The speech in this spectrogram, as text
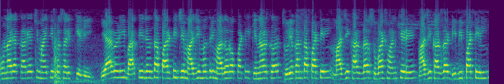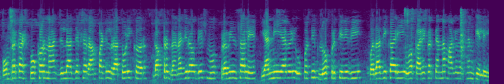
होणाऱ्या कार्याची माहिती प्रसारित केली. यावेळी भारतीय जनता पार्टीचे माजी मंत्री माधवराव पाटील किनाळकर सूर्यकांता पाटील माजी खासदार सुभाष वानखेडे माजी खासदार डी बी पाटील ओमप्रकाश पोखरना जिल्हाध्यक्ष राम पाटील रातोळीकर डॉक्टर धनाजीराव देशमुख प्रवीण साले यांनी यावेळी उपस्थित लोकप्रतिनिधी पदाधिकारी व कार्यकर्त्यांना मार्गदर्शन केले.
